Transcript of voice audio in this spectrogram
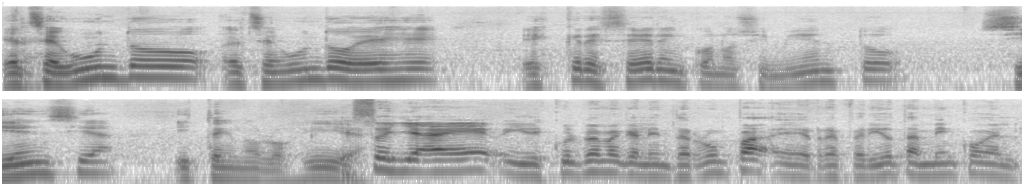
El segundo, el segundo eje es crecer en conocimiento, ciencia y tecnología. Eso ya es, y discúlpeme que le interrumpa, eh, referido también con el,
